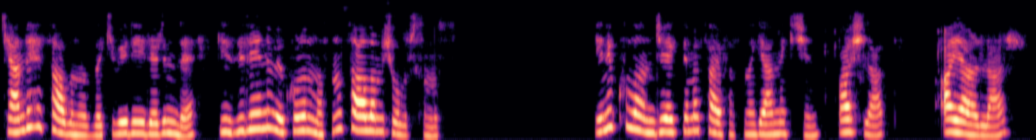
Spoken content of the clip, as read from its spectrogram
kendi hesabınızdaki verilerin de gizliliğini ve korunmasını sağlamış olursunuz. Yeni kullanıcı ekleme sayfasına gelmek için Başlat, Ayarlar,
